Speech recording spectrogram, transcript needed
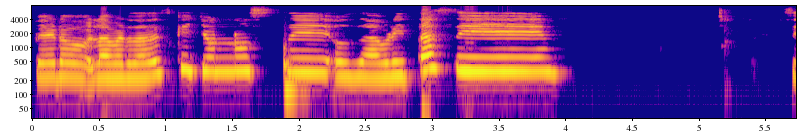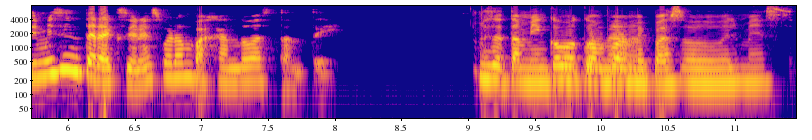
Pero la verdad es que yo no sé, o sea, ahorita sí. Sí, mis interacciones fueron bajando bastante. O sea, también como conforme pasó el mes.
